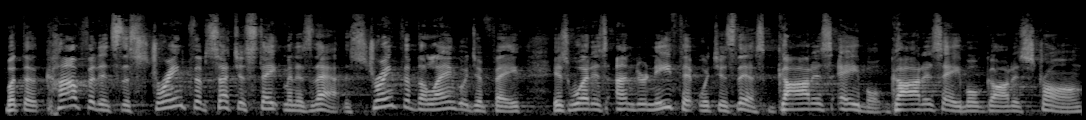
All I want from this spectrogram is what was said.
but the confidence, the strength of such a statement as that, the strength of the language of faith is what is underneath it, which is this God is able, God is able, God is strong,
